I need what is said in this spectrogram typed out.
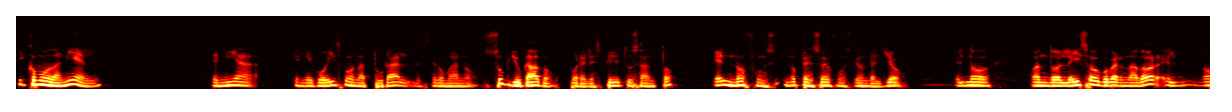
Y como Daniel tenía el egoísmo natural del ser humano subyugado por el Espíritu Santo, él no, no pensó en función del yo. Él no, Cuando le hizo gobernador, él no,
